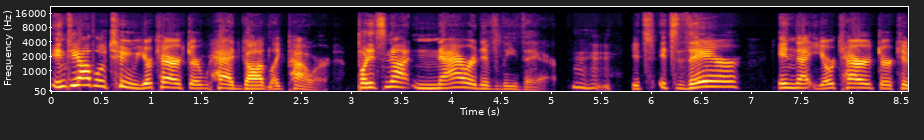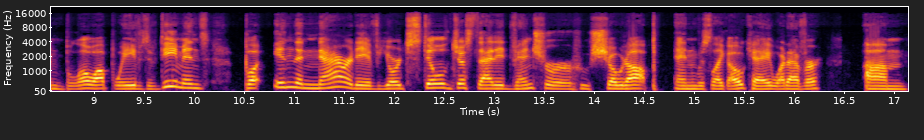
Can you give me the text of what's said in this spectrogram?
in Diablo 2, your character had godlike power, but it's not narratively there. Mhm. It's it's there in that your character can blow up waves of demons, but in the narrative, you're still just that adventurer who showed up and was like, okay, whatever. Um,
